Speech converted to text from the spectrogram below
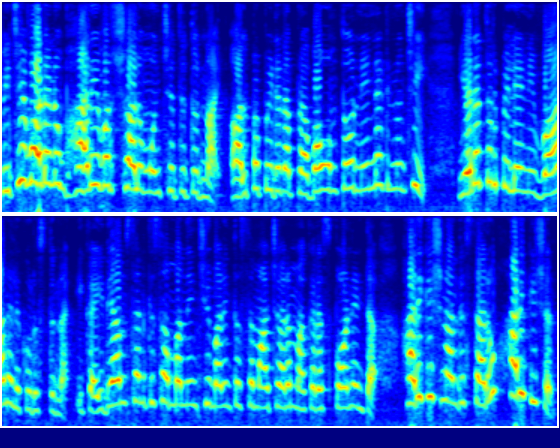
విజయవాడను భారీ వర్షాలు ముంచెత్తుతున్నాయి. అల్పపీడన ప్రభావంతో నిన్నటి నుంచి ఎడతెరిపి లేని వానలు కురుస్తున్నాయి. ఇక ఇదే అంశానికి సంబంధించి మరింత సమాచారం మా కరెస్పాండెంట్ హరికిషన్ అందిస్తారు. హరికిషన్.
